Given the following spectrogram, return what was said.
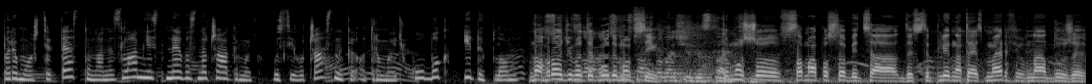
Переможці тесту на незламність не визначатимуть. Усі учасники отримують кубок і диплом. Нагороджувати будемо всіх, тому що сама по собі ця дисципліна тест Мерфі вона дуже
